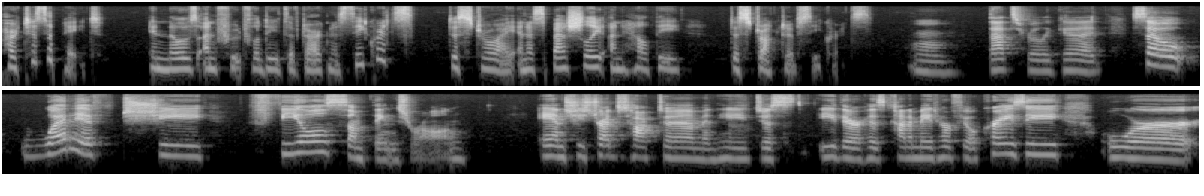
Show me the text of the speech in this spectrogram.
participate in those unfruitful deeds of darkness. Secrets destroy, and especially unhealthy, destructive secrets. Mm, that's really good. So, what if she feels something's wrong and she's tried to talk to him and he just either has kind of made her feel crazy or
